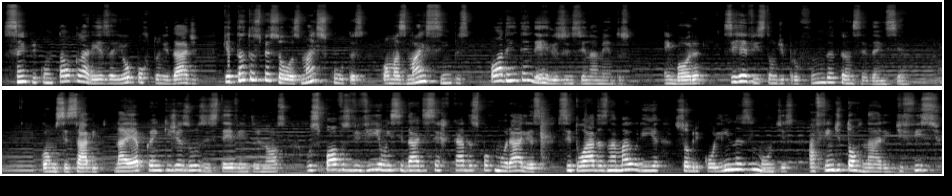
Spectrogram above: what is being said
sempre com tal clareza e oportunidade que tanto as pessoas mais cultas como as mais simples podem entender-lhe os ensinamentos, embora se revistam de profunda transcendência. Como se sabe, na época em que Jesus esteve entre nós, os povos viviam em cidades cercadas por muralhas, situadas na maioria sobre colinas e montes, a fim de tornarem difícil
